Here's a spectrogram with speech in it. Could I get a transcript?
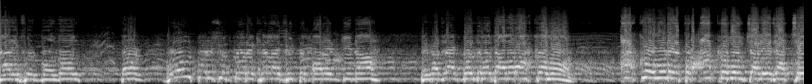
নারী ফুটবল দল। তার গোল পরিশোধ করে খেলায় ফিরতে পারেন কিনা দেখা যাক বলতে বলতে আবার আক্রমণ। আক্রমণের পর আক্রমণ চালিয়ে যাচ্ছে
